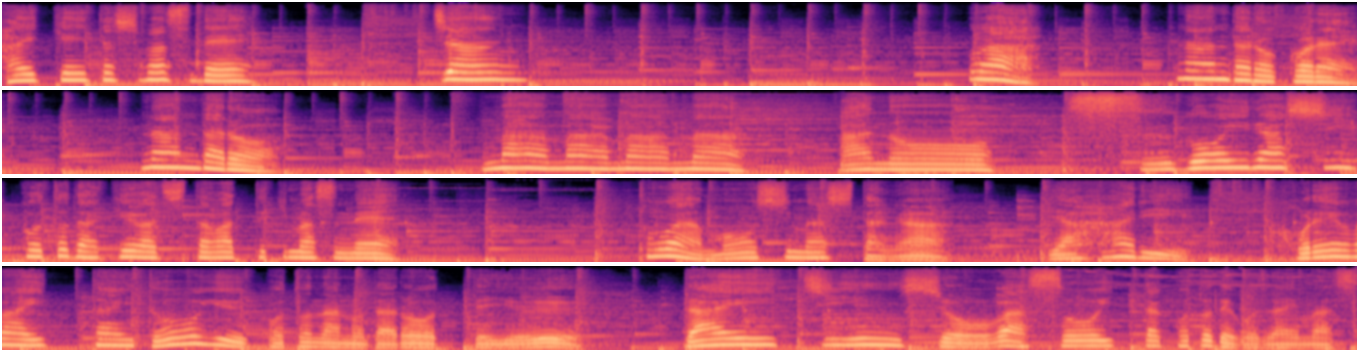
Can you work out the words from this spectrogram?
拝見いたしますね。じゃん。わあなんだろうこれ。なんだろう。まあまあまあまああのー、すごいらしいことだけは伝わってきますね。とは申しましたがやはりこれは一体どういうことなのだろうっていう第一印象はそういったことでございます。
